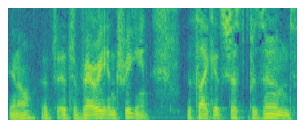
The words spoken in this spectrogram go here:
You know, it's it's very intriguing. It's like it's just presumed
